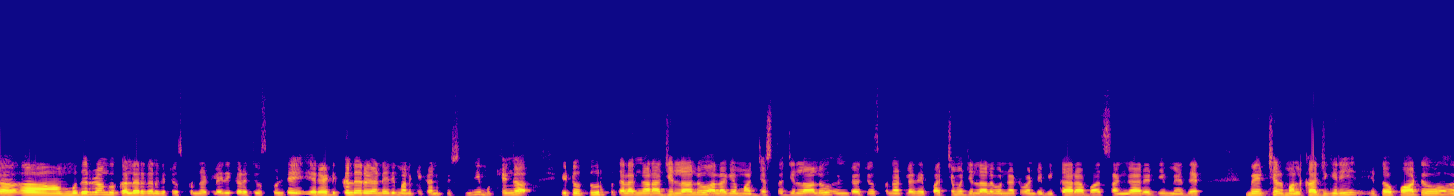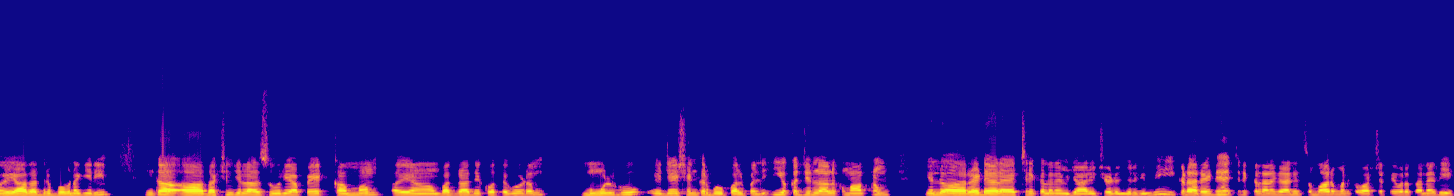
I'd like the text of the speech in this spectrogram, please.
ముదురు రంగు కలర్ కనుక చూసుకున్నట్లయితే ఇక్కడ చూసుకుంటే రెడ్ కలర్ అనేది మనకి కనిపిస్తుంది. ముఖ్యంగా ఇటు తూర్పు తెలంగాణ జిల్లాలు అలాగే మధ్యస్థ జిల్లాలు ఇంకా చూసుకున్నట్లయితే పశ్చిమ జిల్లాలో ఉన్నటువంటి వికారాబాద్ సంగారెడ్డి మెదక్ మేడ్చల్ మల్కాజ్గిరితో పాటు యాదాద్రి భువనగిరి ఇంకా దక్షిణ జిల్లా సూర్యాపేట్ ఖమ్మం భద్రాద్రి కొత్తగూడెం మూల్గు జయశంకర్ భూపాల్పల్లి. ఈ యొక్క జిల్లాలకు మాత్రం వీళ్ళు రెడ్ హెచ్చరికలు అనేవి జారీ చేయడం జరిగింది. ఇక్కడ రెడ్ హెచ్చరికలు అనగానే సుమారు మనకి వర్ష తీవ్రత అనేది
